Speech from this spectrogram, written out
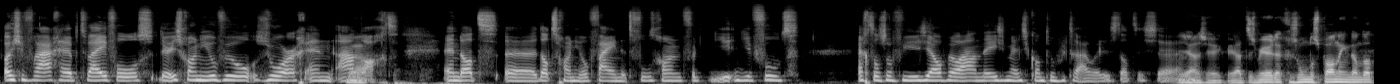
als je vragen hebt, twijfels, er is gewoon heel veel zorg en aandacht. En dat, eh, dat is gewoon heel fijn. Het voelt gewoon, je, je voelt echt alsof je jezelf wel aan deze mensen kan toevertrouwen. Dus dat is... eh, Ja, zeker. Ja, het is meer de gezonde spanning dan dat,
